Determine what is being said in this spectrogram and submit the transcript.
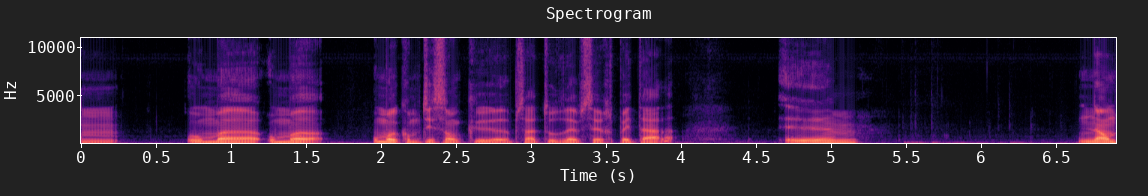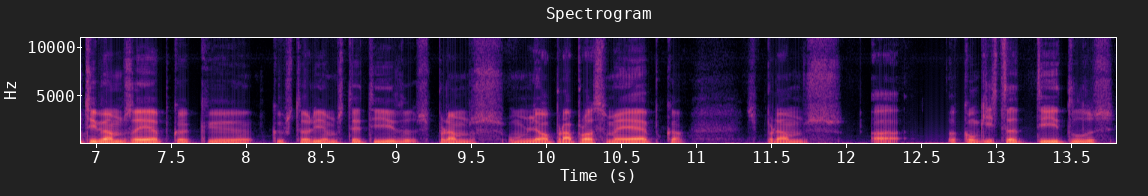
um, uma, uma, uma competição que, apesar de tudo, deve ser respeitada. Um, não tivemos a época que, que gostaríamos de ter tido, esperamos o melhor para a próxima época, esperamos a, a conquista de títulos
